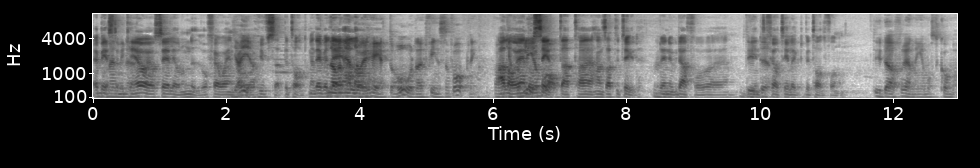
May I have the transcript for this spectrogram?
Det bästa Men, vi kan eh, göra är att sälja honom nu och få ändå Ja, ja. hyfsat betalt. Men det är väl När det alla, är het och oh, där finns en förhoppning. Och alla har ju ändå blir bra. sett att ha- hans attityd. Och det är nog därför eh, Det vi inte det. får tillräckligt betalt för honom. Det är där förändringen måste komma.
